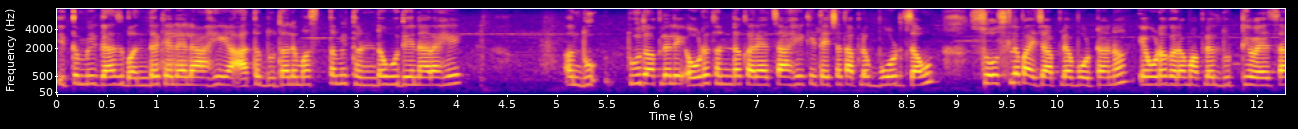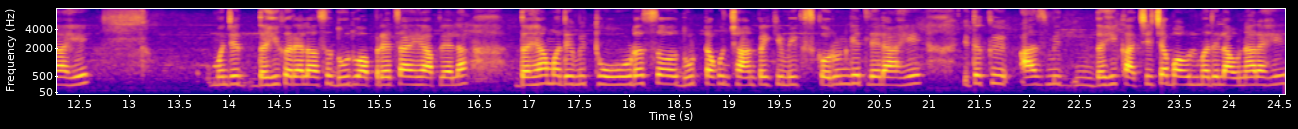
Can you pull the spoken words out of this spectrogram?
इथं मी गॅस बंद केलेला आहे. आता दुधाला मस्त मी थंड होऊ देणार आहे. दू दूध आपल्याला एवढं थंड करायचं आहे की त्याच्यात आपलं बोट जाऊन सोसलं पाहिजे आपल्या बोटानं. एवढं गरम आपल्याला दूध ठेवायचं आहे. म्हणजे दही करायला असं दूध वापरायचं आहे आपल्याला. दह्यामध्ये मी थोडंसं दूध टाकून छानपैकी मिक्स करून घेतलेलं आहे. इथं की आज मी दही काचेच्या बाऊलमध्ये लावणार आहे.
